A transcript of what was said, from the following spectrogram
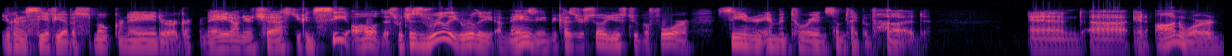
you're going to see if you have a smoke grenade or a grenade on your chest. You can see all of this, which is really, really amazing because you're so used to before seeing your inventory in some type of HUD. And uh, and onward,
